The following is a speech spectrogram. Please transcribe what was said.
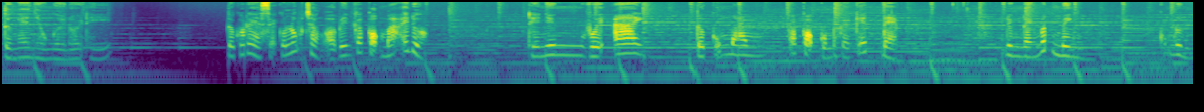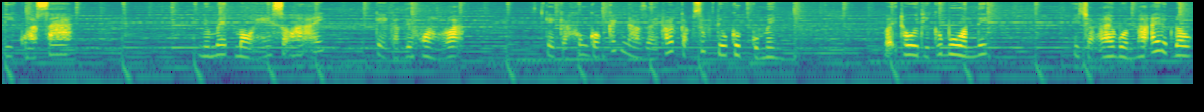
Tớ nghe nhiều người nói thế tôi có thể sẽ có lúc chẳng ở bên các cậu mãi được. Thế nhưng với ai tôi cũng mong các cậu có một cái kết đẹp. Đừng đánh mất mình, Cũng đừng đi quá xa. Nếu mệt mỏi hay sợ hãi, Kể cả việc hoảng loạn, Kể cả không có cách nào giải thoát cảm xúc tiêu cực của mình, Vậy thôi thì cứ buồn đi Vì chẳng ai buồn mãi được đâu.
